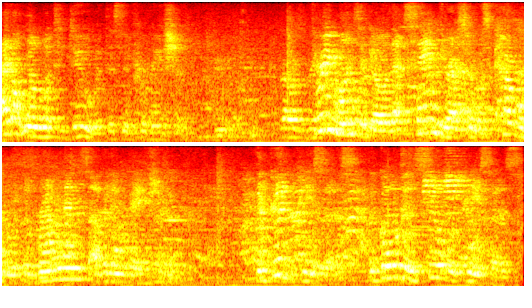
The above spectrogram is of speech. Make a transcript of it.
I don't know what to do with this information. Three months ago, that same dresser was covered with the remnants of an invasion. The good pieces, the gold and silver pieces,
